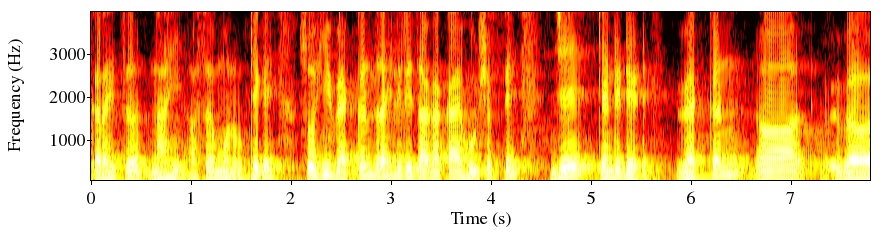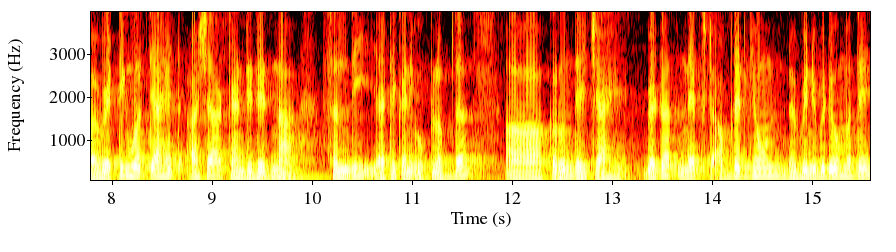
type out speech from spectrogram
करायचं नाही असं म्हणून ठीक आहे? सो ही वॅकंट राहिलेली जागा काय होऊ शकते? जे कॅन्डिडेट वॅकन वेटिंगवरती आहेत अशा कॅन्डिडेटना संधी या ठिकाणी उपलब्ध करून द्यायची आहे. भेटूयात नेक्स्ट अपडेट घेऊन नवीन व्हिडिओमध्ये.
